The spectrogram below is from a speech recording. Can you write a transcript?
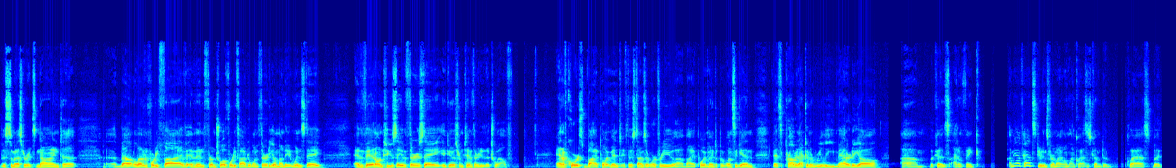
this semester it's nine to about eleven forty-five, and then from twelve forty-five to 1.30 on Monday and Wednesday, and then on Tuesday and Thursday it goes from ten thirty to twelve. And of course, by appointment, if those times don't work for you, uh, by appointment. But once again, that's probably not going to really matter to y'all um, because I don't think. I mean, I've had students from my online classes come to class, but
